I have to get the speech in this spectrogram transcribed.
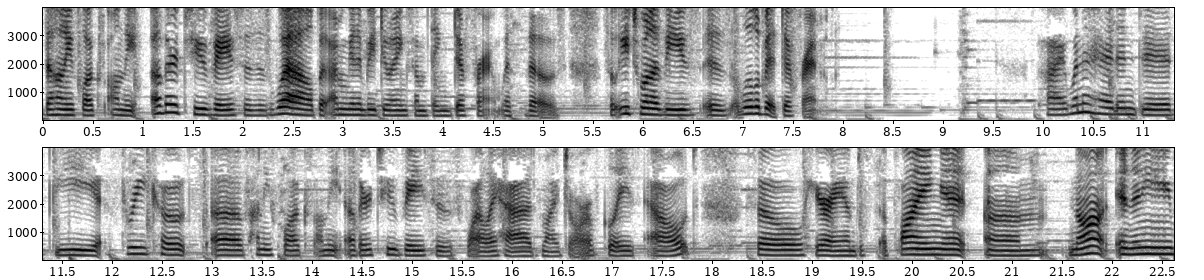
the honey flux on the other two vases as well, but I'm going to be doing something different with those. So each one of these is a little bit different. I went ahead and did the three coats of honey flux on the other two vases while I had my jar of glaze out. So here I am just applying it, um, not in any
